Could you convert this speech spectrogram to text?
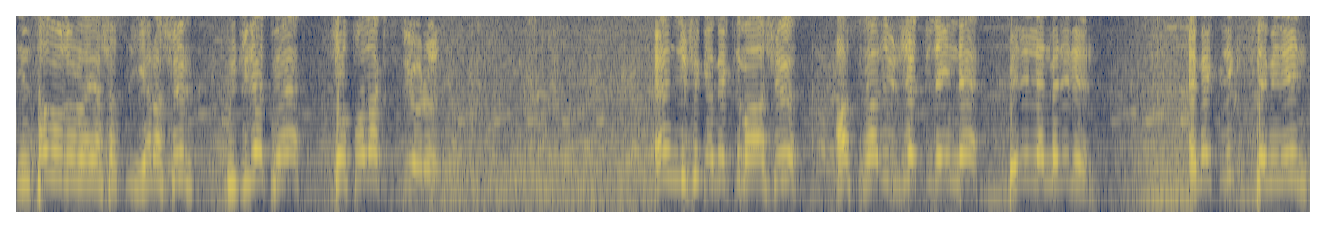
insanoğluna yaşasın, yaraşır ücret ve sosyal hak istiyoruz. En düşük emekli maaşı asgari ücret düzeyinde belirlenmelidir. Emeklilik sisteminin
